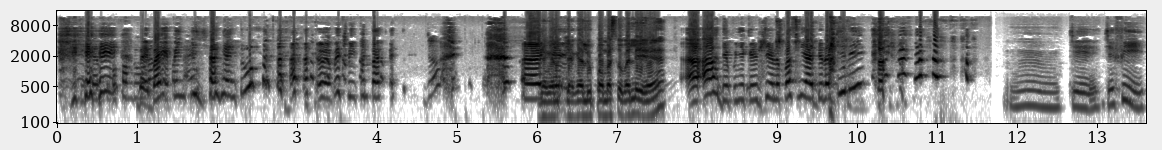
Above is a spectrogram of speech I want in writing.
Kita Baik-baik painting jangan tu. Baik-baik painting tangan. Jom. Okay. Jangan jangan lupa masuk balik eh. Ah, ah, dia punya kerja lepas ni ada lagi ni. hmm, okay. Jeffy.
